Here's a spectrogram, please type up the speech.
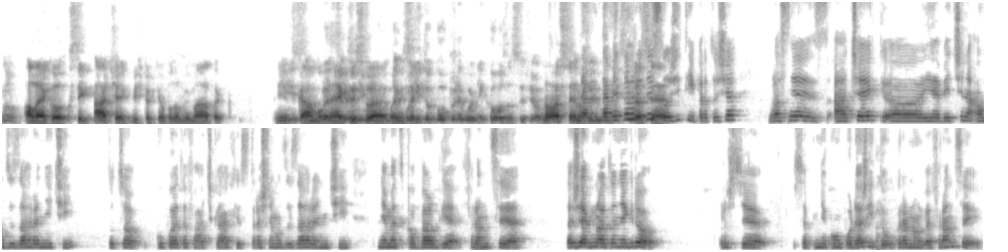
No. Ale jako z těch Aček, když to chtěl potom vymát, tak nic, kámo, vůbec, neexistuje. Tak Oni oni, se... tak oni to koupili od někoho zase, že jo? No jasně, no. Tam, tam je to hrozně Přesně. složitý, protože vlastně z Aček eh, je většina aut ze zahraničí. To, co kupujete v Ačkách, je strašně moc ze zahraničí. Německo, Belgie, Francie. Takže jakmile to někdo prostě se někomu podaří to ukradnout ve Francii,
